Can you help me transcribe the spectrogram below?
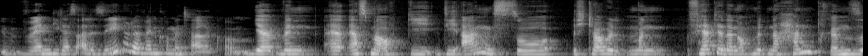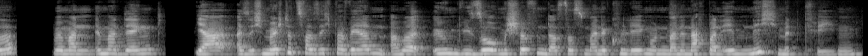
wenn die das alle sehen oder wenn Kommentare kommen? Ja, wenn äh, erstmal auch die, die Angst, so, ich glaube, man fährt ja dann auch mit einer Handbremse, wenn man immer denkt, ja, also ich möchte zwar sichtbar werden, aber irgendwie so umschiffen, dass das meine Kollegen und meine Nachbarn eben nicht mitkriegen.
